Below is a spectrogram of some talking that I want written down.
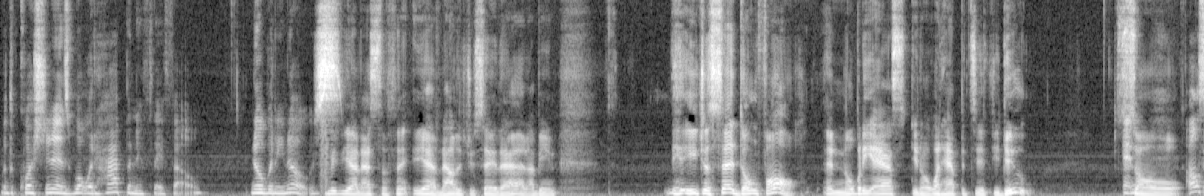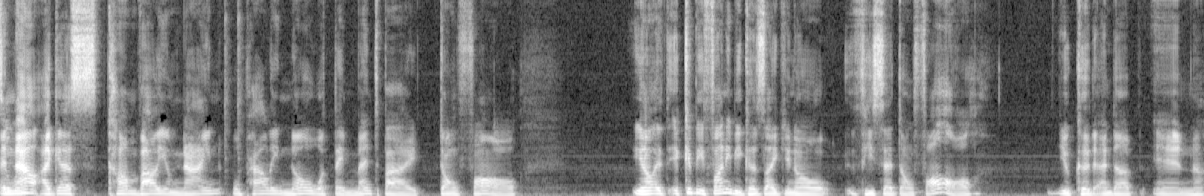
But the question is, what would happen if they fell? Nobody knows. Yeah, that's the thing. Yeah, now that you say that, I mean, he just said don't fall, and nobody asked, you know, what happens if you do. And so, and now I guess come volume nine, we'll probably know what they meant by don't fall. You know, it, it could be funny because, like, you know, if he said don't fall, you could end up in,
